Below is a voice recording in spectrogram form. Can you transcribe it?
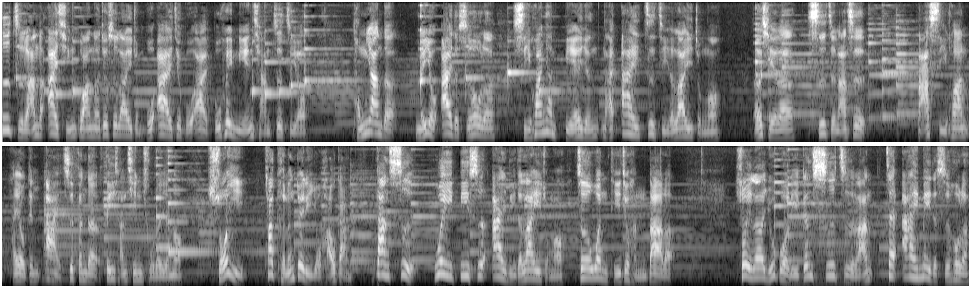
狮子男的爱情观呢，就是那一种不爱就不爱，不会勉强自己哦。同样的，没有爱的时候呢，喜欢让别人来爱自己的那一种哦。而且呢，狮子男是把喜欢还有跟爱是分得非常清楚的人哦。所以他可能对你有好感，但是未必是爱你的那一种哦。这问题就很大了。所以呢，如果你跟狮子男在暧昧的时候呢，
